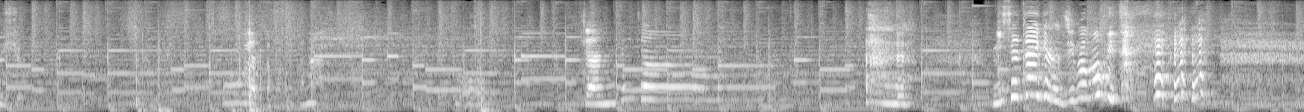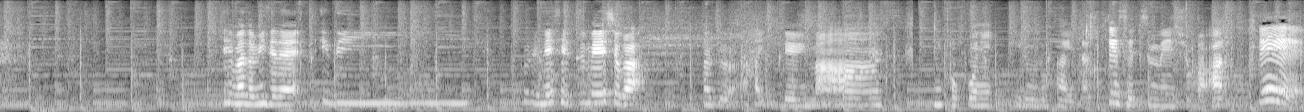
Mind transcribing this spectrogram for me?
いしょ。こうやった方がいいかなじゃんじゃんじゃん。見せたいけど自分も見たいえまだ見てない。これね説明書がまず入っていますここにいろいろ書いてあって説明書があって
